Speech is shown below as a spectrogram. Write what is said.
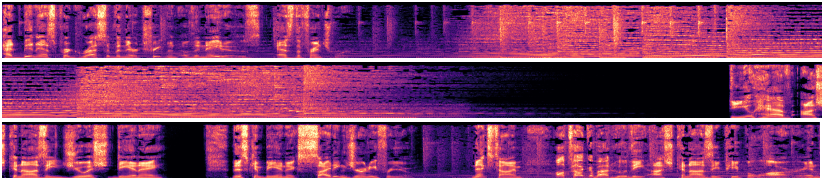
had been as progressive in their treatment of the natives as the French were. Do you have Ashkenazi Jewish DNA? This can be an exciting journey for you. Next time, I'll talk about who the Ashkenazi people are and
